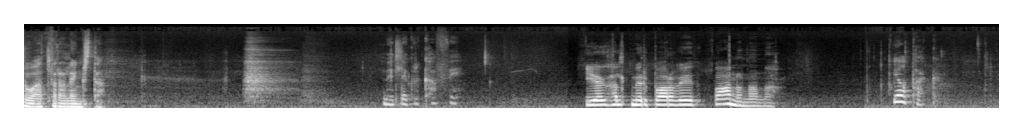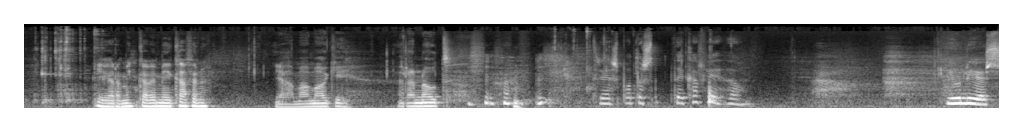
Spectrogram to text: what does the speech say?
Svo allra lengsta. Vill ykkur kaffi? Ég held mér bara við bananana. Já, takk. Ég er að minka við mig í kaffinu. Já, maður má ekki renna út. Treða spótast þig kaffið þá? Július,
